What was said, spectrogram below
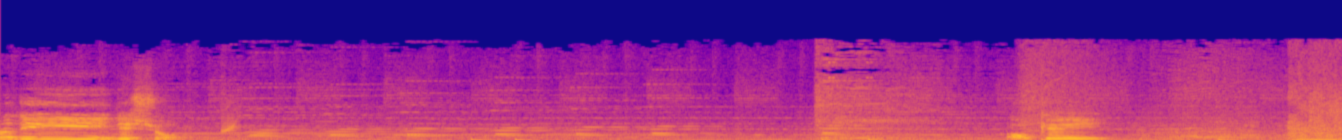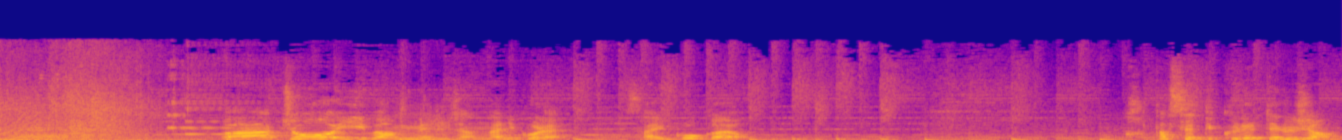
これでいいでしょう。OK わあ超いい盤面じゃん。何これ。最高かよ。勝たせてくれてるじゃん。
